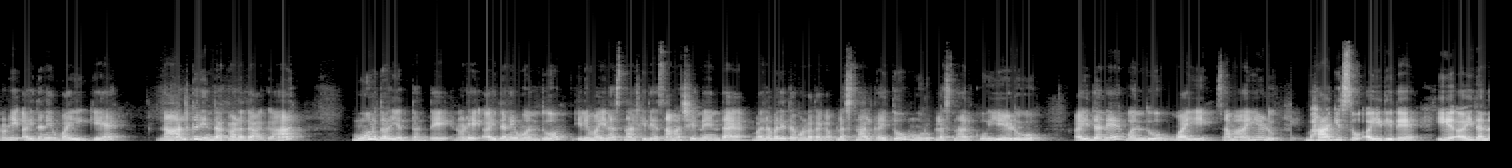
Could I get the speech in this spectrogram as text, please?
ನೋಡಿ, ಐದನೇ ವೈಗೆ ನಾಲ್ಕರಿಂದ ಕಳೆದಾಗ ಮೂರು ದೊರೆಯುತ್ತಂತೆ. ನೋಡಿ, ಐದನೇ ಒಂದು, ಇಲ್ಲಿ ಮೈನಸ್ ನಾಲ್ಕಿದೆ ಸಮಚಿಹ್ನೆಯಿಂದ ಬಲಬದಿ ತಗೊಂಡೋದಾಗ ಪ್ಲಸ್ ನಾಲ್ಕಾಯಿತು ಮೂರು ಪ್ಲಸ್ ನಾಲ್ಕು, ಏಳು. ಐದನೇ ಒಂದು ವೈ ಸಮ ಏಳು. ಭಾಗಿಸು ಐದಿದೆ ಈ ಐದನ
